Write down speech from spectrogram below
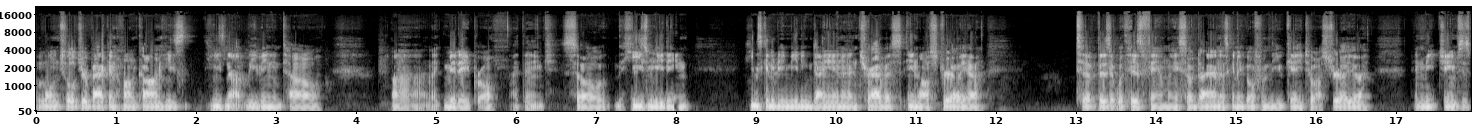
a lone soldier back in Hong Kong. He's he's not leaving until uh, like mid-April, I think. So he's meeting. He's going to be meeting Diana and Travis in Australia to visit with his family. So Diana's going to go from the UK to Australia and meet James's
